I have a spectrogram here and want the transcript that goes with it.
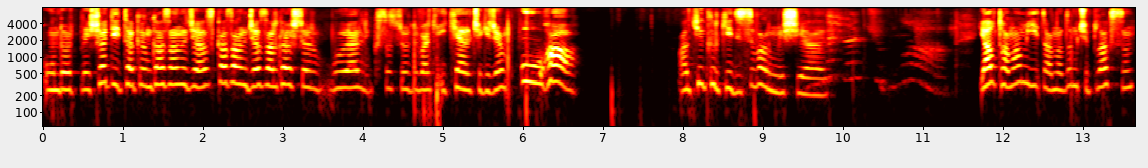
14 leş. Hadi takım kazanacağız. Kazanacağız arkadaşlar. Bu el kısa sürdü. Belki iki el çekeceğim. Oha! AK-47'si varmış ya. Ya tamam Yiğit anladım çıplaksın.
